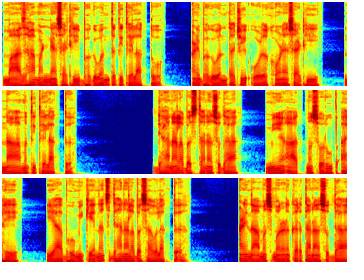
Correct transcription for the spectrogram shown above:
माझा म्हणण्यासाठी भगवंत तिथे लागतो आणि भगवंताची ओळख होण्यासाठी नाम तिथे लागतं. ध्यानाला बसताना सुद्धा मी आत्मस्वरूप आहे या भूमिकेनंच ध्यानाला बसावं लागतं. आणि नामस्मरण करताना सुद्धा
